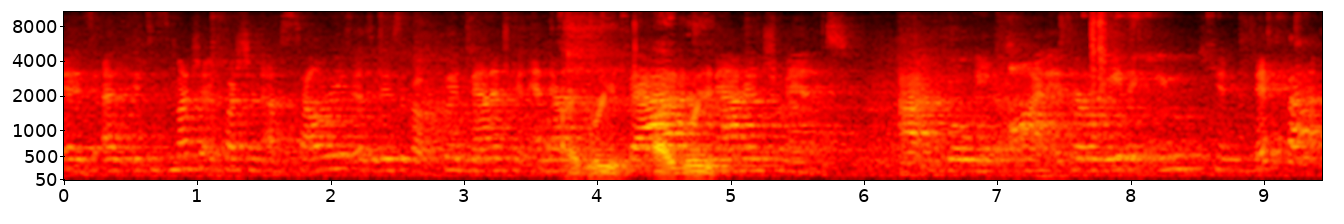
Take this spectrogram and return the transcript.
it's, as- it's as much a question of salaries as it is about good management. And there I is agree. I bad agree. management uh, going on. Is there a way that you can fix that?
